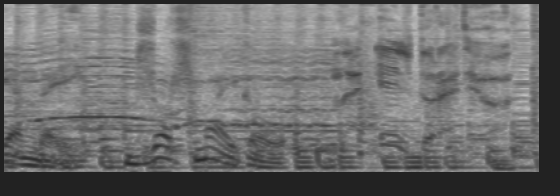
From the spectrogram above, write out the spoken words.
легендой. Джордж Майкл на Эльдо Радио.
